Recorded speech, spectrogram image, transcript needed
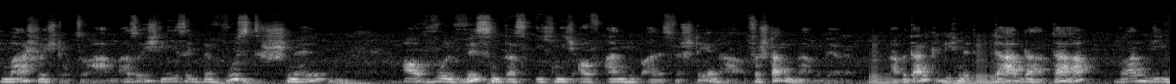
die Marschrichtung zu haben. Also ich lese bewusst schnell, auch wohl wissend, dass ich nicht auf Anhieb alles verstehen habe, verstanden haben werde. Mhm. Aber dann kriege ich mit, mhm. da, da, da waren die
